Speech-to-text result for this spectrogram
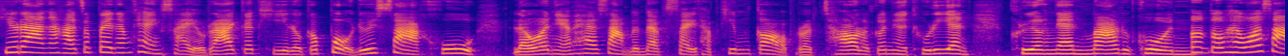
ที่ร้านนะคะจะเป็นน้ำแข็งใส่ราดกะทิแล้วก็โปะด้วยสาคูแล้ววันนี้แพรสั่งเป็นแบบใส่ทับทิมกรอบรสช่อแล้วก็เนื้อทุเรียน เครื่องแน่นมากทุกคนส่วนตัวแพรว่าสา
